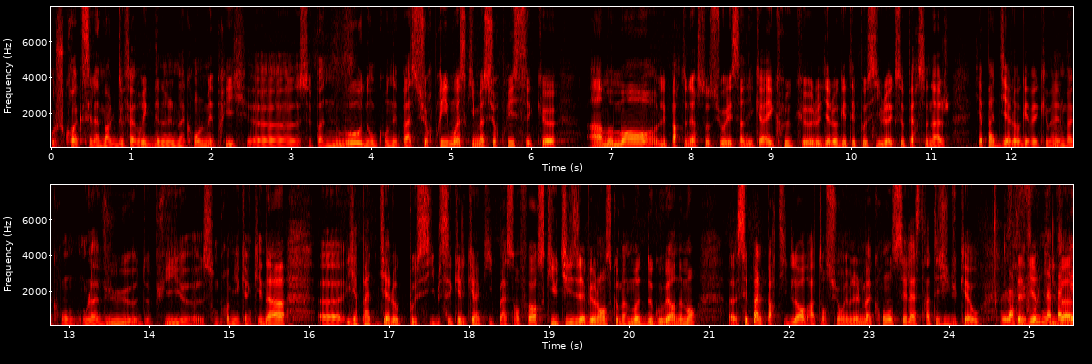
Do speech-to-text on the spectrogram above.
Oh, je crois que c'est la marque de fabrique d'Emmanuel Macron, le mépris. Euh, c'est pas nouveau, donc on n'est pas surpris. Moi, ce qui m'a surpris, c'est que à un moment, les partenaires sociaux et les syndicats aient cru que le dialogue était possible avec ce personnage. Il n'y a pas de dialogue avec Emmanuel Macron. On l'a vu euh, depuis euh, son premier quinquennat. Euh, il n'y a pas de dialogue possible. C'est quelqu'un qui passe en force, qui utilise la violence comme un mode de gouvernement. Euh, c'est pas le parti de l'ordre. Attention, Emmanuel Macron, c'est la stratégie du chaos. C'est-à-dire qu'il va hein.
